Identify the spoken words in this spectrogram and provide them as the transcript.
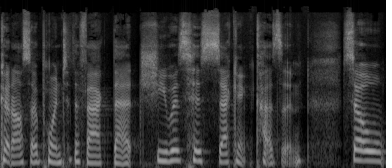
could also point to the fact that she was his second cousin. So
